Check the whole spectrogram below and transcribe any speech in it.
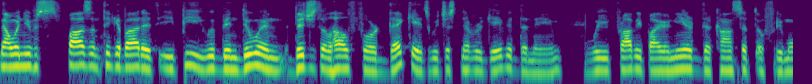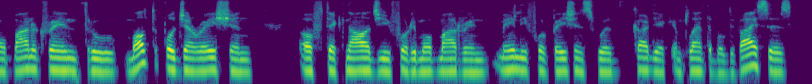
Now, when you pause and think about it, EP, we've been doing digital health for decades. We just never gave it the name. We probably pioneered the concept of remote monitoring through multiple generation of technology for remote monitoring, mainly for patients with cardiac implantable devices,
